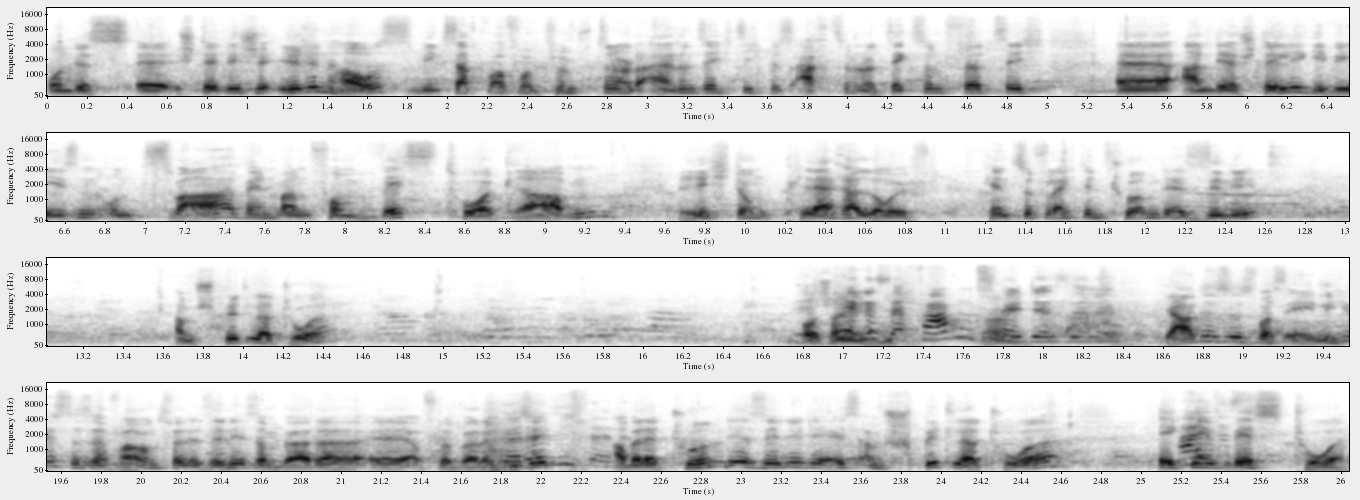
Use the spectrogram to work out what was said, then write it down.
Und das äh, städtische Irrenhaus, wie gesagt, war von 1561 bis 1846 äh, an der Stelle gewesen. Und zwar, wenn man vom Westtorgraben Richtung Plärrer läuft. Kennst du vielleicht den Turm der Sinne am Spittler Tor? Ich kenne das Erfahrungsfeld der Sinne. Ja, das ist was ähnliches. Das Erfahrungsfeld der Sinne ist am Wörder, äh, auf der Wörderwiese. Wörderwiese, ne? Aber der Turm der Sinne, der ist am Spittler Tor, Ecke Hat es- Westtor.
